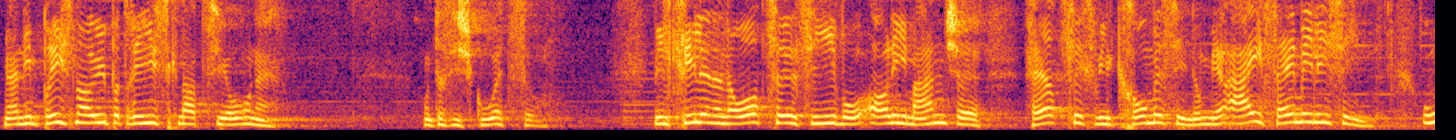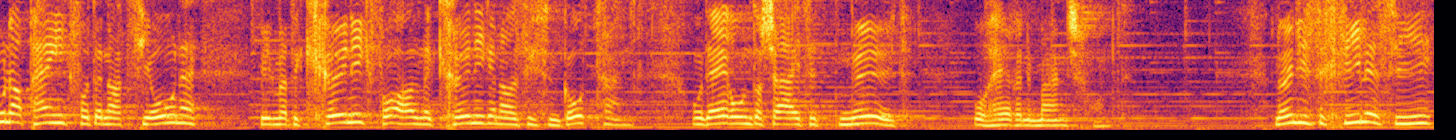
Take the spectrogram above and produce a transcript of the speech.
Wir haben im Prisma über 30 Nationen. Und das ist gut so. Weil Kirche ein Ort soll sein, wo alle Menschen herzlich willkommen sind und wir eine Family sind. Unabhängig von den Nationen, weil wir den König von allen Königen als unseren Gott haben. Und er unterscheidet nicht, woher ein Mensch kommt. Lassen uns viele sein,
